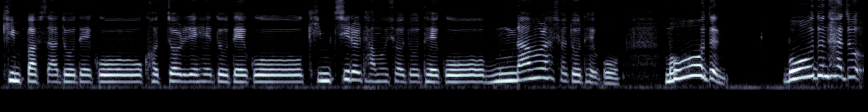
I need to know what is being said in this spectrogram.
김밥 싸도 되고 겉절이 해도 되고 김치를 담으셔도 되고 묵나물 하셔도 되고 뭐든 뭐든 하도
